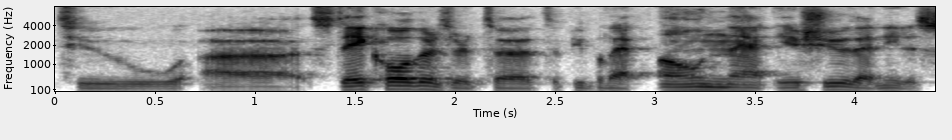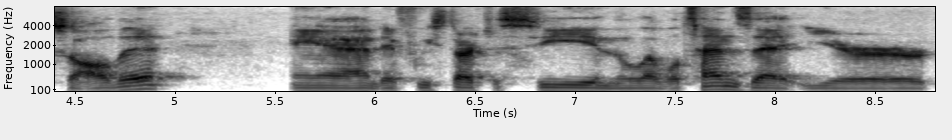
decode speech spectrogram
to uh, stakeholders or to, to people that own that issue that need to solve it. And if we start to see in the level 10s that your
